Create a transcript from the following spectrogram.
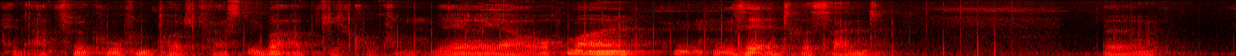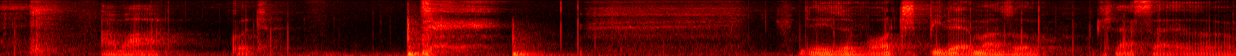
Ein Apfelkuchen-Podcast über Apfelkuchen wäre ja auch mal sehr interessant. Äh, aber gut. ich finde diese Wortspiele immer so klasse. Also,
